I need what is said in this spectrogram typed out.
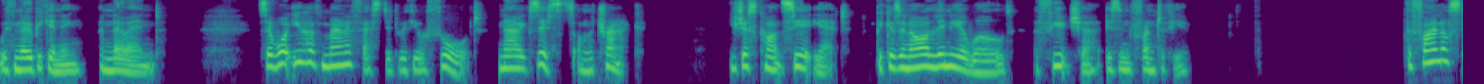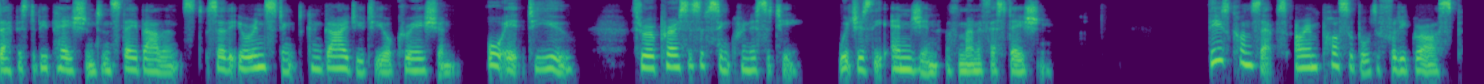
with no beginning and no end. So, what you have manifested with your thought now exists on the track. You just can't see it yet, because in our linear world, the future is in front of you. The final step is to be patient and stay balanced so that your instinct can guide you to your creation, or it to you, through a process of synchronicity, which is the engine of manifestation. These concepts are impossible to fully grasp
